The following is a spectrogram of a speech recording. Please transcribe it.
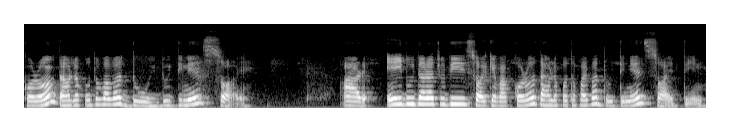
করো, তাহলে কত পাবা? দুই। দুই তিনে ছয়। আর এই দুই দ্বারা যদি ছয়কে ভাগ করো, তাহলে কত পাইবা? দুই তিনে ছয় তিন।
